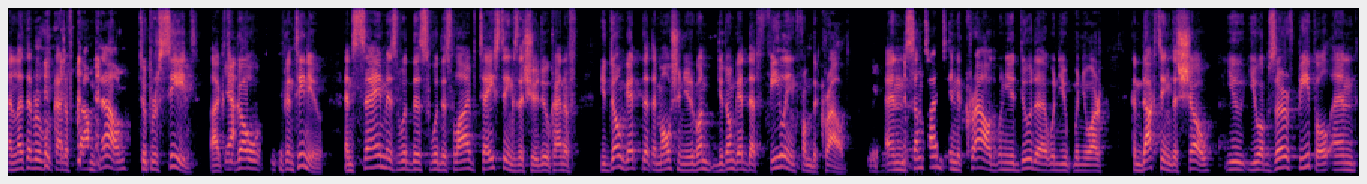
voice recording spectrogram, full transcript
and let everyone kind of calm down to proceed, like yeah. to go to continue. And same is with this with this live tastings that you do. Kind of, you don't get that emotion. You don't you don't get that feeling from the crowd. Mm-hmm. And sometimes in the crowd, when you do the when you when you are conducting the show, you you observe people and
